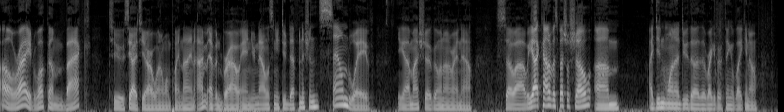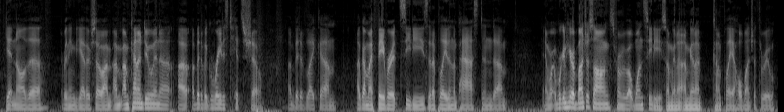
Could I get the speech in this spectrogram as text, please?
All right, welcome back to CITR 101.9. I'm Evan Brow, and you're now listening to Definition Soundwave. You got my show going on right now. So uh, we got kind of a special show. Um, I didn't want to do the the regular thing of like you know getting all the everything together. So I'm I'm, I'm kind of doing a, a a bit of a greatest hits show, a bit of like um, I've got my favorite CDs that I played in the past, and um, and we're, we're gonna hear a bunch of songs from about one CD. So I'm gonna I'm gonna kind of play a whole bunch of through.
